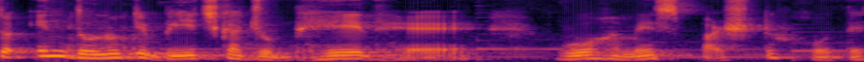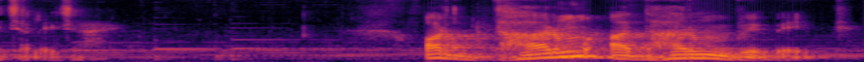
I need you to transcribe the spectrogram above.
तो इन दोनों के बीच का जो भेद है, वो हमें स्पष्ट होते चले जाए। और धर्म, अधर्म विवेक।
